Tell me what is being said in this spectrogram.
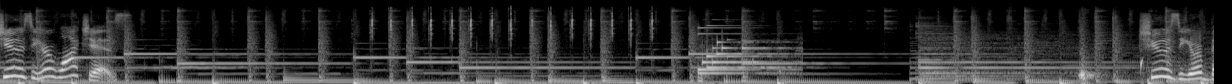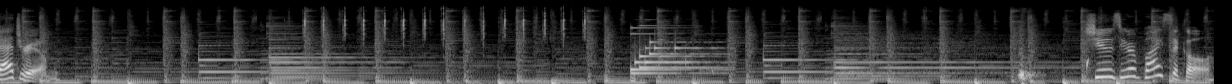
Choose your watches. Choose your bedroom. Choose your bicycle.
